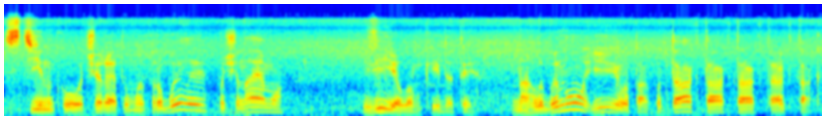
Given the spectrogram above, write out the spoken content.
стінку очерету ми пробили, починаємо віялом кидати на глибину і отак. от так, так, так, так, так.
